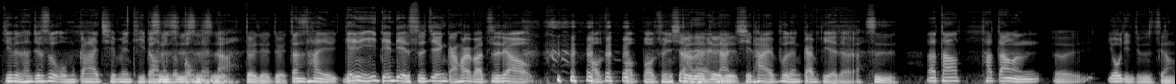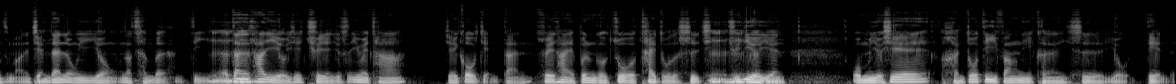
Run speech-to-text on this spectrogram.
基本上就是我们刚才前面提到那个功能啊。对对对，但是它也给你一点点时间，赶快把资料保 保保存下来，那其他也不能干别的了。是，那它它当然呃优点就是这样子嘛，简单容易用，那成本很低。那、嗯、但是它也有一些缺点，就是因为它结构简单，所以它也不能够做太多的事情。举例而言，我们有些很多地方你可能是有电的，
